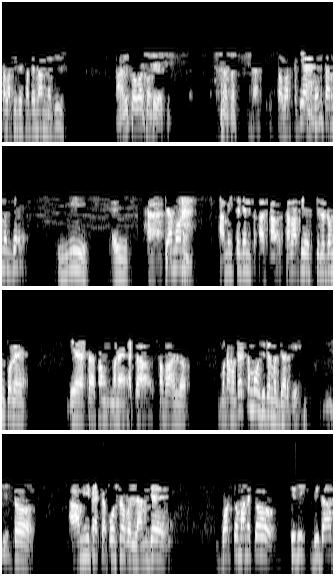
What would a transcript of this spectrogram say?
সালাফিদের সাথে নাম নাকি? আমি সবার সাথে আছি। সবার সাথে আছেন তার মধ্যে ই এই হ্যাঁ যেমন আমি সেদিন সালাফি এসেছিল করে যে একটা মানে একটা সভা হলো মোটামুটি একটা মসজিদের মধ্যে আর কি। তো আমি একটা প্রশ্ন করলাম যে বর্তমানে তো বিদাত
